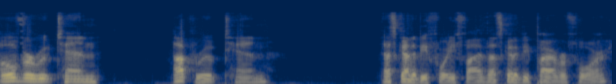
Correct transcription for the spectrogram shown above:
Over root 10, up root 10. That's got to be 45. That's got to be pi over 4.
